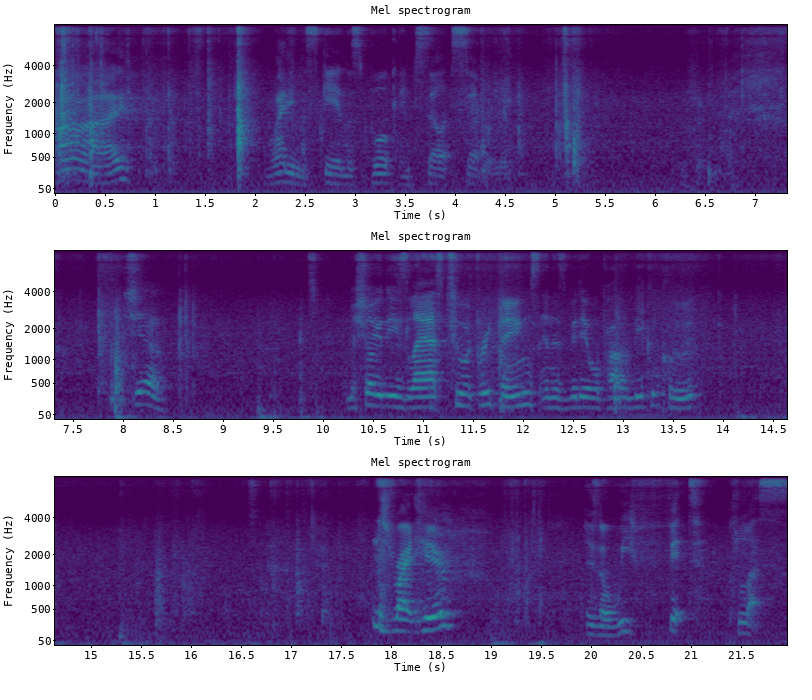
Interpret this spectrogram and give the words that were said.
I might even scan this book and sell it separately. yeah. I'm to show you these last two or three things, and this video will probably be concluded. This right here is a Wii Fit Plus.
